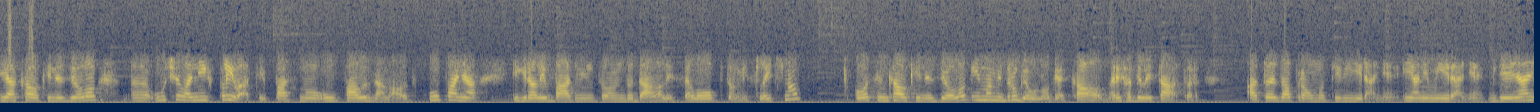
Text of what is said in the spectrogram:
ja kao kineziolog uh, učila njih plivati pa smo u pauzama od kupanja igrali badminton, dodavali se loptom i slično. Osim kao kineziolog imam i druge uloge kao rehabilitator a to je zapravo motiviranje i animiranje gdje ja,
